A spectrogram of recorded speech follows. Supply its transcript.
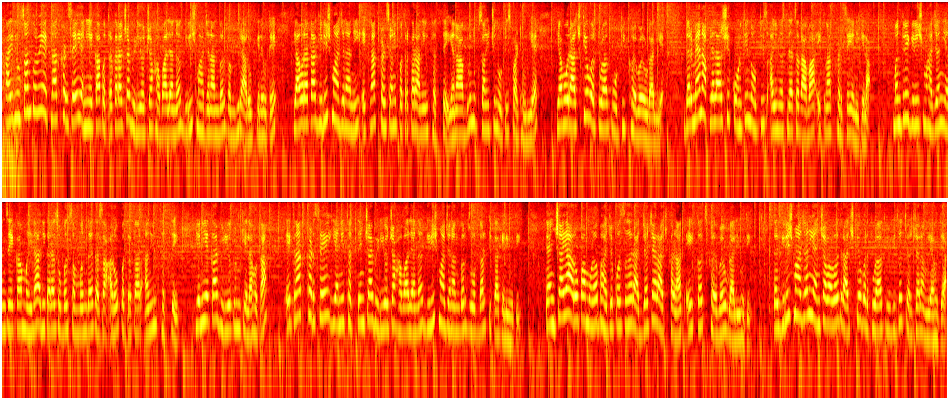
काही दिवसांपूर्वी एकनाथ खडसे यांनी एका पत्रकाराच्या व्हिडिओच्या हवाल्यानं गिरीश महाजनांवर गंभीर आरोप केले होते. यावर आता गिरीश महाजनांनी एकनाथ खडसे आणि पत्रकार अनिल थत्ते यांना आबरू नुकसानीची नोटीस पाठवली आहे. यामुळे राजकीय वर्तुळात मोठी खळबळ उडाली आहे. दरम्यान आपल्याला अशी कोणती नोटीस आली नसल्याचा दावा एकनाथ खडसे यांनी केला. मंत्री गिरीश महाजन यांचे एका महिला अधिकाऱ्यासोबत संबंध आहेत असा आरोप पत्रकार अनिल थत्ते यांनी एका व्हिडिओतून केला होता. एकनाथ खडसे यांनी थत्तेंच्या व्हिडिओच्या हवाल्यानं गिरीश महाजनांवर जोरदार टीका केली होती. त्यांच्या या आरोपामुळे भाजपसह राज्याच्या राजकारणात एकच खळबळ उडाली होती. तर गिरीश महाजन यांच्याबाबत राजकीय वर्तुळात विविध चर्चा रंगल्या होत्या.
